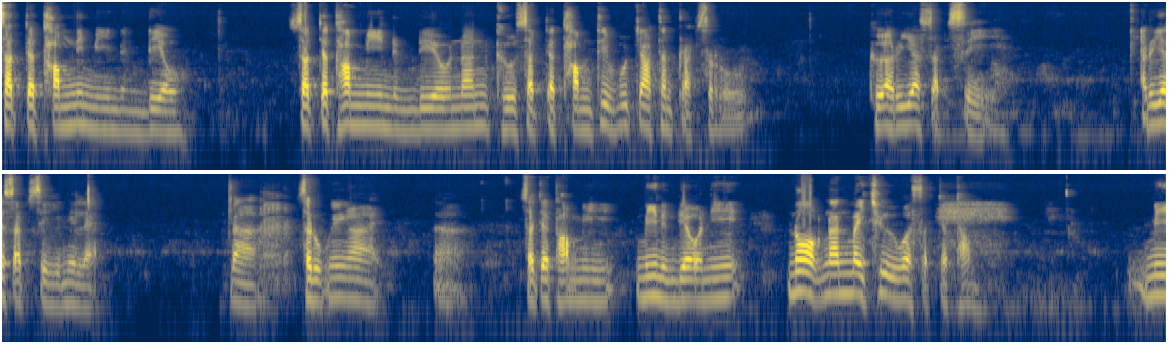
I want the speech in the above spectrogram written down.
สัจธรรมนี่มีหนึ่งเดียว สัจธรรมมีหนึ่งเดียวนั้นคือสัจธรรมที่พระเจ้าท่านตรัสรู้ คืออริยสัจสี่ ริยสัจสี่นี่แหละนะสรุปง่ายๆนะสัจธรรมมีมีหนึ่งเดียวอันนี้ นอกนั้นไม่ชื่อว่าสัจธรรม มี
